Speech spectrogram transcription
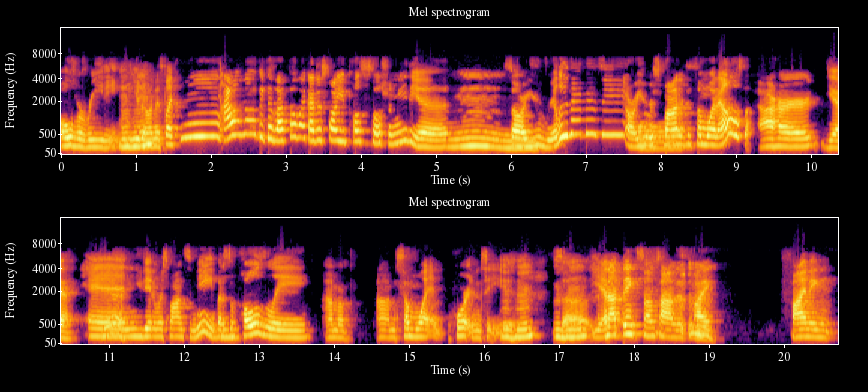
overreading, you know, Mhm. and it's like, mm, I don't know because I felt like I just saw you post social media. Mm. So are you really that busy? Or you Or- responded to someone else? I heard, Yeah. and you didn't respond to me, but Mhm. supposedly I'm a I'm somewhat important to you. Mm-hmm. So yeah, And I think sometimes it's like finding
